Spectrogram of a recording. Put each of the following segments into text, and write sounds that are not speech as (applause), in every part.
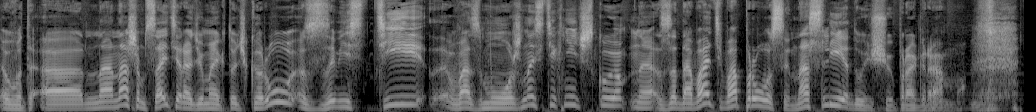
вот, а, на нашем сайте радиомаяк.ру завести возможность техническую э, задавать вопросы на следующую программу.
